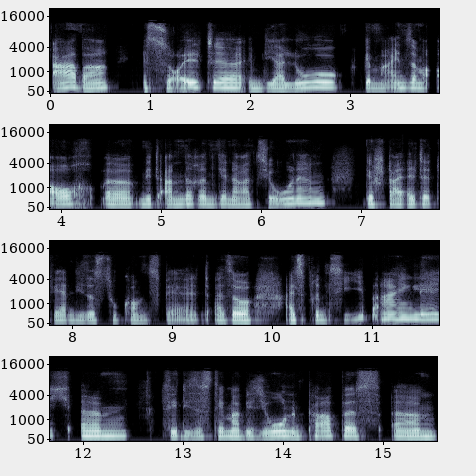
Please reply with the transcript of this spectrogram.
aber es sollte im Dialog gemeinsam auch äh, mit anderen Generationen gestaltet werden, dieses Zukunftsbild. Also als Prinzip eigentlich ähm, sehe dieses Thema Vision und Purpose ähm,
